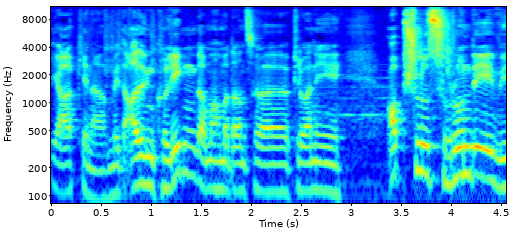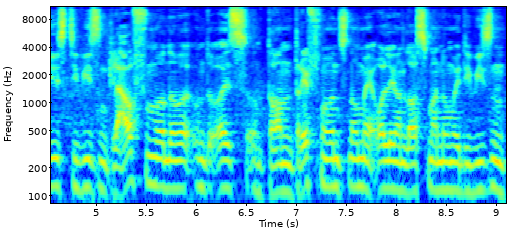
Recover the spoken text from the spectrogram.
Ja, genau. Mit allen Kollegen, da machen wir dann so eine kleine Abschlussrunde, wie ist die Wiesen gelaufen und, und alles. Und dann treffen wir uns nochmal alle und lassen wir nochmal die Wiesen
